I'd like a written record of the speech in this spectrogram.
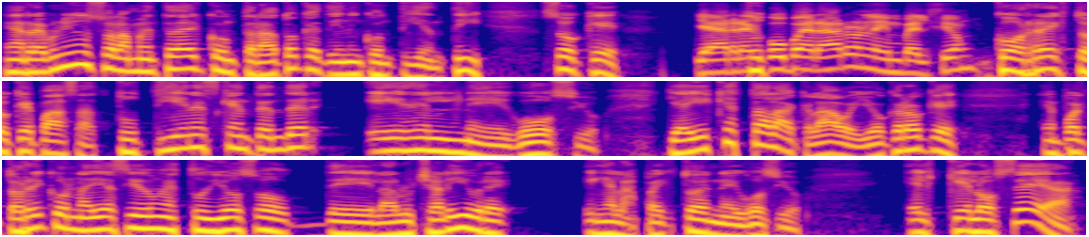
en revenue solamente del contrato que tienen con TNT. So que ya recuperaron la inversión. Correcto, ¿qué pasa? Tú tienes que entender el negocio. Y ahí es que está la clave. Yo creo que en Puerto Rico nadie ha sido un estudioso de la lucha libre en el aspecto del negocio. El que lo sea,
